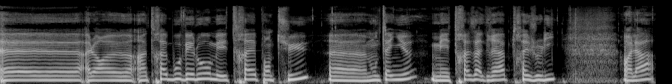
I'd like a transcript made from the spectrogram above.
euh, alors euh, un très beau vélo mais très pentu, euh, montagneux mais très agréable, très joli. Voilà.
